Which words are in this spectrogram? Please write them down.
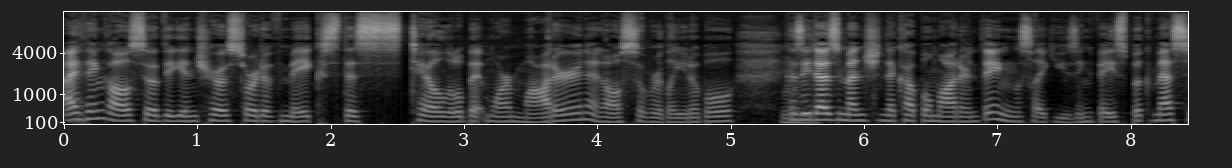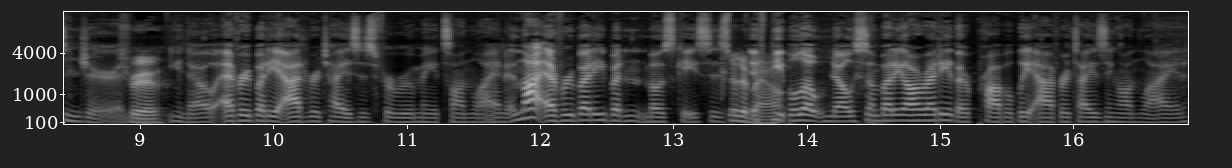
I think also the intro sort of makes this tale a little bit more modern and also relatable because he Hmm. does mention a couple modern things like using Facebook Messenger. And, True. You know, everybody advertises for roommates online, and not everybody, but in most cases, Good if amount. people don't know somebody already, they're probably advertising online.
